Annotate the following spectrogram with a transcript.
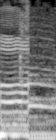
Oh.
